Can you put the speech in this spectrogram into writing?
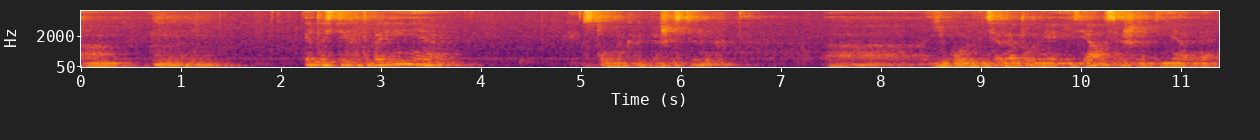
а, это стихотворение «Стол накрыт на шестерых», его литературный идеал, совершенно гениальная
